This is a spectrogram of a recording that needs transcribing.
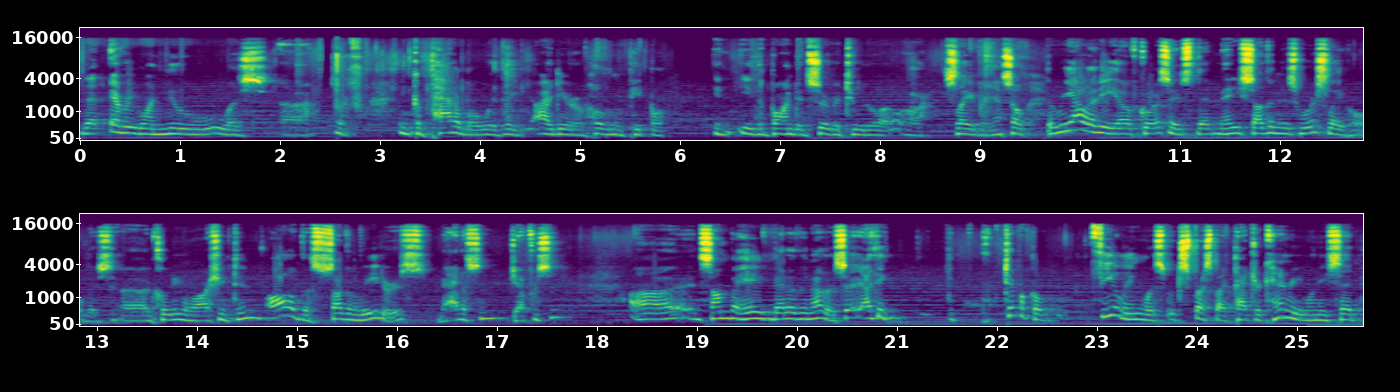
that everyone knew was uh, sort of incompatible with the idea of holding people in either bonded servitude or, or, slavery. And so the reality, of course, is that many Southerners were slaveholders, uh, including Washington. All of the Southern leaders, Madison, Jefferson, uh, and some behaved better than others. So I think the typical feeling was expressed by Patrick Henry when he said,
